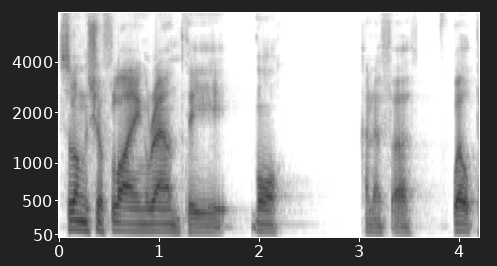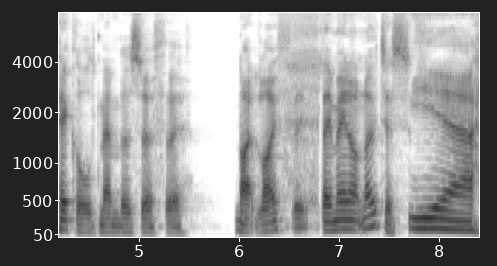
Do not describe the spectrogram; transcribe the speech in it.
so long as you're flying around the more kind of uh, well pickled members of the nightlife, they, they may not notice. yeah.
